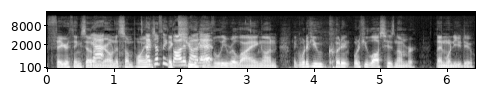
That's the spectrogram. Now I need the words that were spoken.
figure things out Yeah. on your own at some point. I've definitely like thought too about it. heavily relying on. Like, what if you couldn't? What if you lost his number? Then what do you do?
